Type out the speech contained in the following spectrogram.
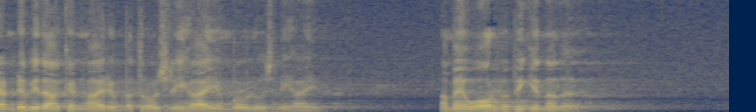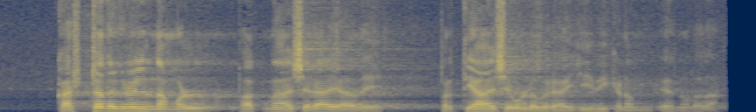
രണ്ട് പിതാക്കന്മാരും പത്രോസ്ലിഹായും പൗലൂസ്ലിഹായും നമ്മെ ഓർമ്മിപ്പിക്കുന്നത് കഷ്ടതകളിൽ നമ്മൾ ഭഗ്നാശരായാതെ പ്രത്യാശയുള്ളവരായി ജീവിക്കണം എന്നുള്ളതാണ്.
